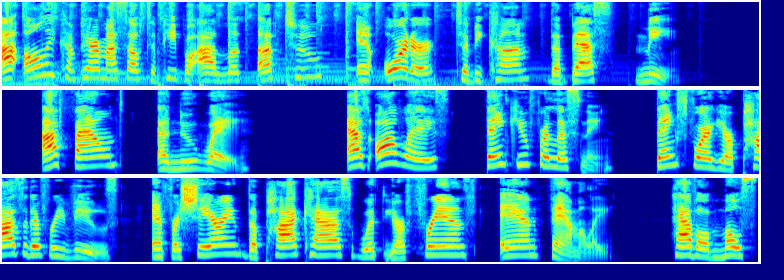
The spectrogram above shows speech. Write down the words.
I only compare myself to people I look up to in order to become the best me. I found a new way. As always, thank you for listening. Thanks for your positive reviews and for sharing the podcast with your friends and family. Have a most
